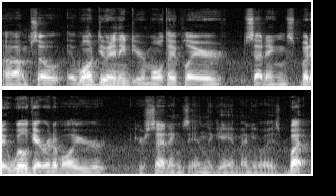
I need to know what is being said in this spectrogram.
Um, so it won't do anything to your multiplayer settings, but it will get rid of all your your settings in the game anyways but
